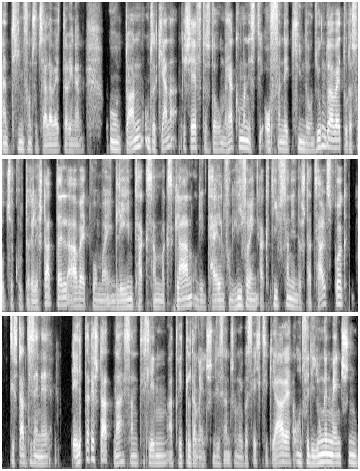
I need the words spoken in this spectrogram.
einem Team von Sozialarbeiterinnen. Und dann unser Kerngeschäft, also da wo wir herkommen, ist die offene Kinder- und Jugendarbeit oder soziokulturelle Stadtteilarbeit, wo wir in Lehen, Taxam, Max Klan und in Teilen von Liefering aktiv sind in der Stadt Salzburg. Die Stadt ist eine ältere Stadt. Ne? Es sind das Leben ein Drittel der Menschen, die sind schon über 60 Jahre. Und für die jungen Menschen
